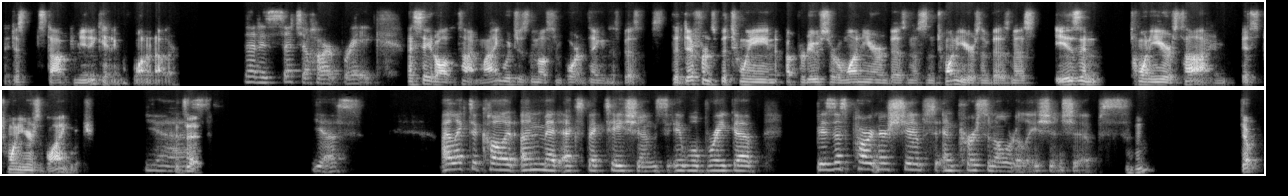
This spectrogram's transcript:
they just stopped communicating with one another. That is such a heartbreak. I say it all the time. Language is the most important thing in this business. The difference between a producer one year in business and 20 years in business isn't 20 years time, it's 20 years of language. Yes. That's it. Yes. I like to call it unmet expectations. It will break up business partnerships and personal relationships. Mm-hmm. Yep.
